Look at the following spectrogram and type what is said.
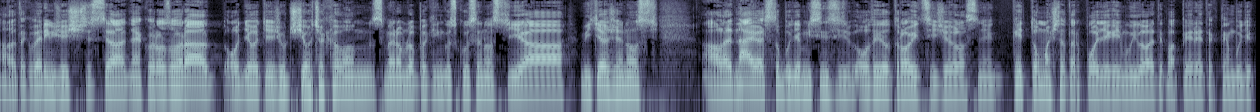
ale tak verím, že ešte sa nejako rozohrá. Od neho tiež určite očakávam smerom do Pekingu skúsenosti a vyťaženosť ale najviac to bude, myslím si, o tejto trojici, že vlastne keď Tomáš Tatar pôjde, keď mu vybavia tie papiere, tak ten bude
